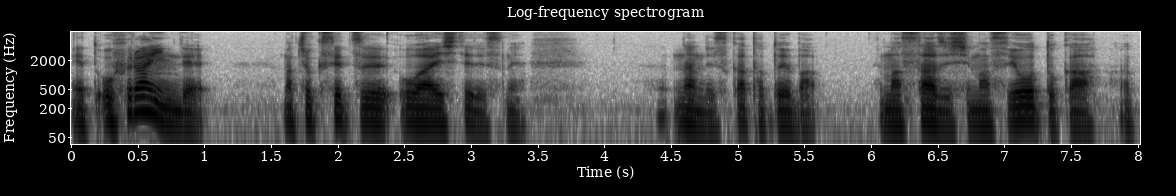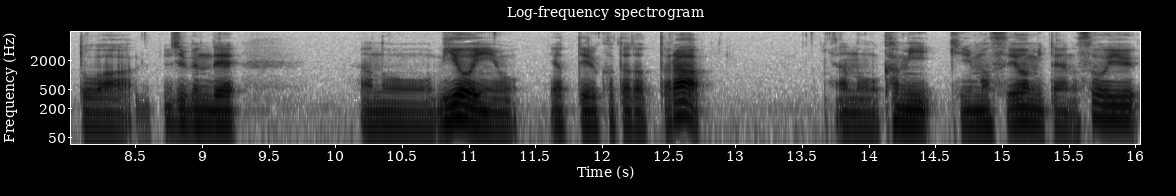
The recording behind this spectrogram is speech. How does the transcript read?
えーと、オフラインで、まあ、直接お会いしてですね何ですか例えばマッサージしますよとかあとは自分であの美容院をやっている方だったらあの髪切りますよみたいなそういう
